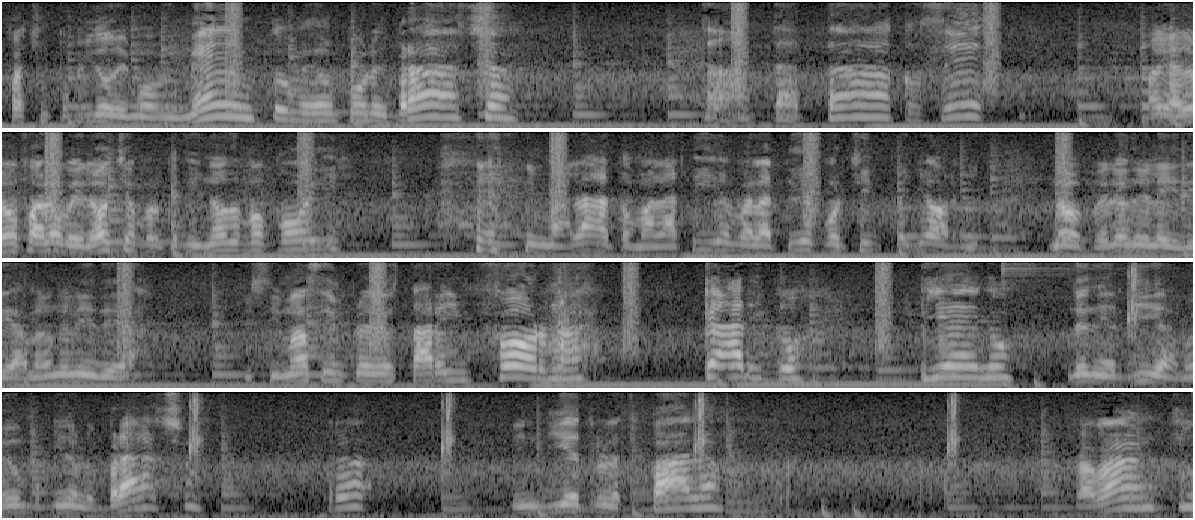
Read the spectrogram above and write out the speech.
Faccio un pochino di movimento, mi do un po' le braccia. Ta ta ta, così. Oiga, devo farlo veloce perché se no dopo poi malato, malattie, malattie per 5 giorni. No, quello non è l'idea, non è l'idea. Il sistema sempre deve stare in forma, carico, pieno di energia. Muovo un pochino los brazos, tra, indietro la spalla, avanti,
